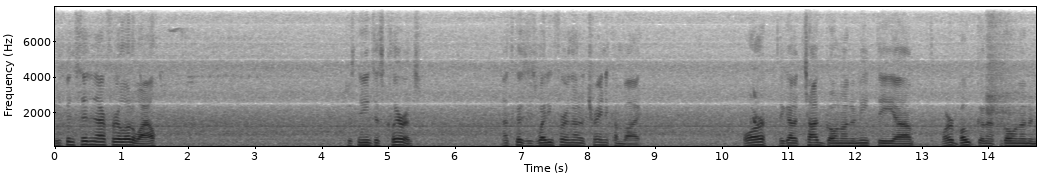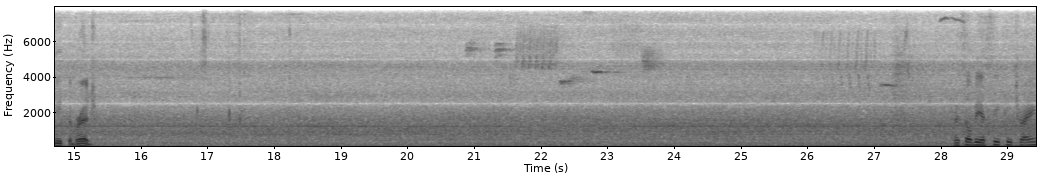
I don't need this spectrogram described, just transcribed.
He's been sitting there for a little while. Just needs his clearance. That's because he's waiting for another train to come by. Or they got a tug going underneath the, uh, or a boat going, going underneath the bridge. This will be a CP train.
